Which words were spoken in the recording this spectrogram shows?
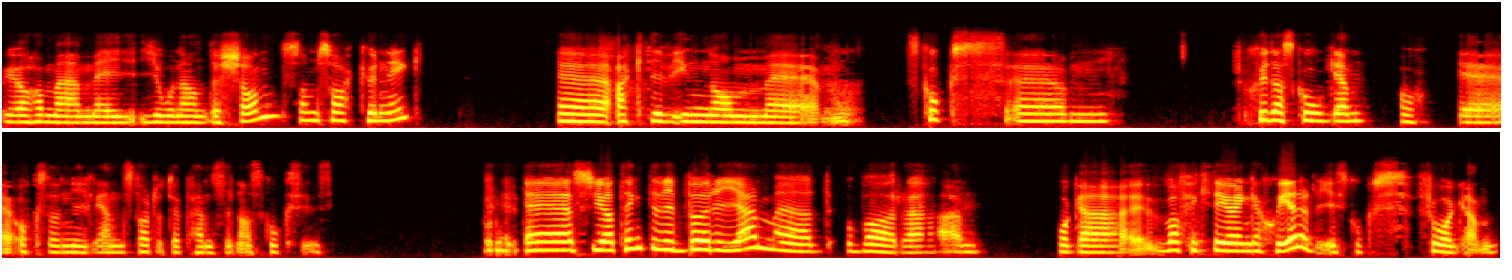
Och jag har med mig Jon Andersson som sakkunnig. Aktiv inom skogs, skydda skogen och också nyligen startat upp hemsidan Skogsinsikt. Så jag tänkte vi börjar med att bara fråga, vad fick dig att engagera dig i skogsfrågan?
